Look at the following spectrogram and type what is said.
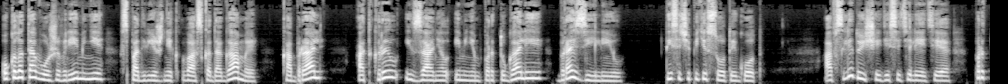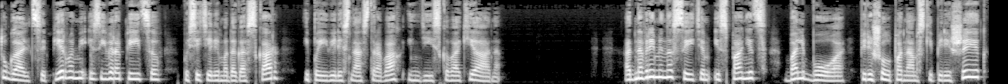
Около того же времени сподвижник Васко да Гамы Кабраль открыл и занял именем Португалии Бразилию, 1500 год, а в следующее десятилетие португальцы первыми из европейцев посетили Мадагаскар и появились на островах Индийского океана. Одновременно с этим испанец Бальбоа перешел Панамский перешеек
